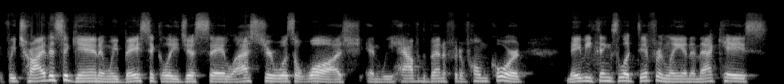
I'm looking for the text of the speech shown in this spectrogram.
if we try this again and we basically just say last year was a wash and we have the benefit of home court, maybe things look differently. And in that case,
